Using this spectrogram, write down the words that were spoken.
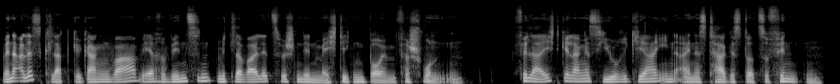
Wenn alles glatt gegangen war, wäre Vincent mittlerweile zwischen den mächtigen Bäumen verschwunden. Vielleicht gelang es Jurik ja, ihn eines Tages dort zu finden.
